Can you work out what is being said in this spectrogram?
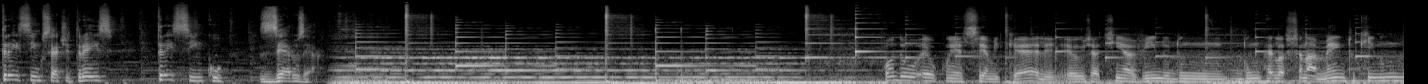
3573 3500. Quando eu conheci a Michele, eu já tinha vindo de um, de um relacionamento que não.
